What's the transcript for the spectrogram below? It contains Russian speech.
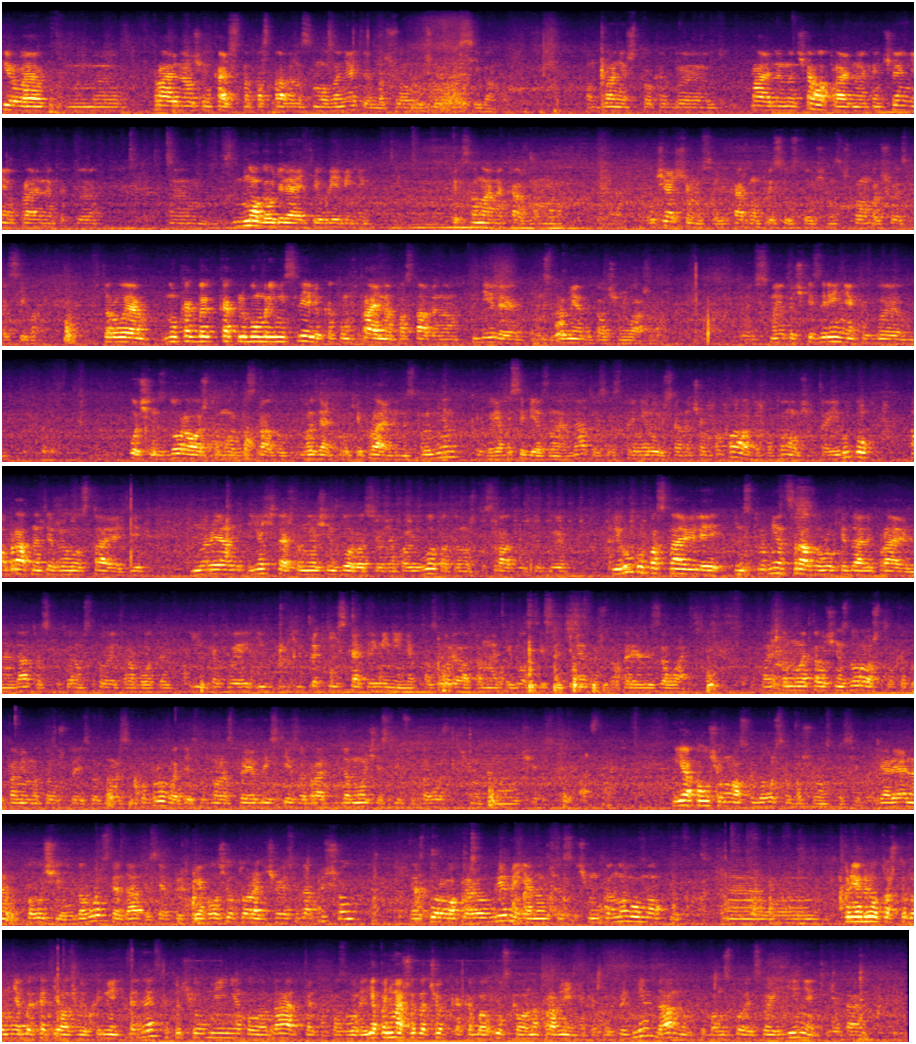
первое, правильно, очень качественно поставлено само занятие, большое большое спасибо. В том плане, что как бы правильное начало, правильное окончание, правильно как бы эм, много уделяете времени персонально каждому учащемуся или каждому присутствующему, за что вам большое спасибо. Второе, ну как бы как в любом ремесле или в каком правильно поставленном деле, инструмент это очень важно. То есть с моей точки зрения, как бы очень здорово, что можно сразу взять в руки правильный инструмент, как бы я по себе знаю, да, то есть если тренируешься на чем попало, то потом, в общем-то, и руку обратно тяжело ставить. И, ну, реально, я считаю, что мне очень здорово сегодня повезло, потому что сразу как бы и руку поставили, инструмент сразу в руки дали правильно, да, то есть с которым стоит работать, и как бы и, и практическое применение позволило там на этих 20 сантиметров что-то реализовать. Поэтому это очень здорово, что как бы, помимо того, что есть возможность попробовать, есть возможность приобрести, забрать домой частицу того, что чему ты научился. Я получил массу удовольствия, большое вам спасибо. Я реально получил удовольствие, да, то есть я, я получил то, ради чего я сюда пришел. Я здорово провел время, я научился чему-то новому, э, приобрел то, что бы мне бы хотелось бы иметь в хозяйстве, то, чего у меня не было, да, это позволит. Я понимаю, что это четко как бы узкого направления какой предмет, да, ну, как бы он стоит своих денег, и это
